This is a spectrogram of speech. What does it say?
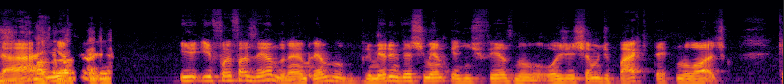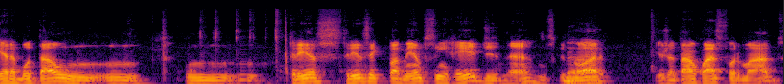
tá? E, e, e, foi fazendo, né? Eu me lembro do primeiro investimento que a gente fez no, hoje a gente chama de parque tecnológico, que era botar um três, três equipamentos em rede, né, no escritório. É. Eu já estava quase formado.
